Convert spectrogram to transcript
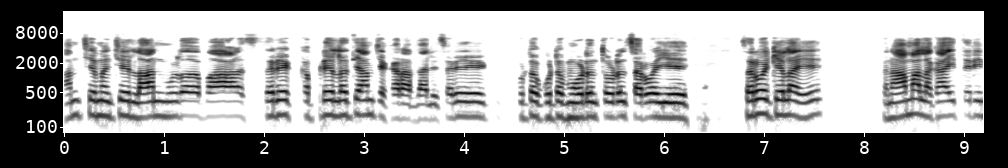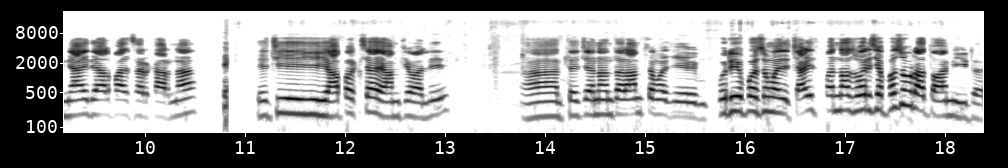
आमचे म्हणजे लहान मुलं बाळ सरे कपडे ते आमचे खराब झाले. सरे कुठं कुठं मोडून तोडून सर्व हे सर्व केलं आहे पण आम्हाला काहीतरी न्याय द्यायला पाहिजे सरकारनं. त्याची अपेक्षा आहे आमचीवाली. त्याच्यानंतर आमचं म्हणजे पूर्वीपासून म्हणजे चाळीस पन्नास वर्षापासून राहतो आम्ही इथं.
